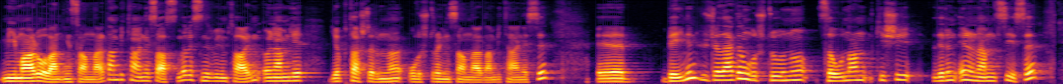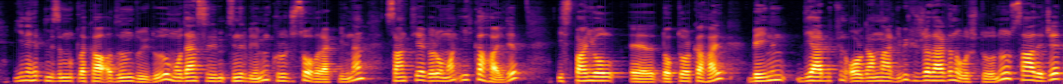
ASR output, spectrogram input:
mimarı olan insanlardan bir tanesi aslında ve sinir bilim tarihinin önemli yapı taşlarını oluşturan insanlardan bir tanesi. E, beynin hücrelerden oluştuğunu savunan kişilerin en önemlisi ise yine hepimizin mutlaka adını duyduğu modern sinir bilimin kurucusu olarak bilinen Santiago Roman y Cajal'di. İspanyol e, Doktor Cajal beynin diğer bütün organlar gibi hücrelerden oluştuğunu sadece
